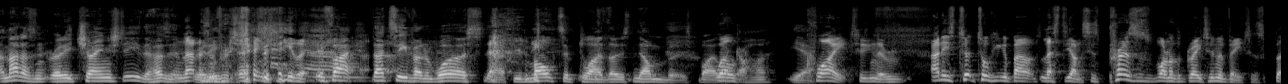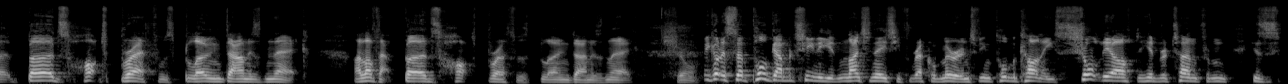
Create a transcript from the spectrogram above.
And that hasn't really changed either, has it? And that really? hasn't really changed either. In fact, that's even worse now. If you multiply those numbers by Well, like a yeah. Quite, you know. And he's t- talking about Lester Young. Says Prez was one of the great innovators, but Bird's hot breath was blowing down his neck. I love that. Bird's hot breath was blowing down his neck. Sure. We got this uh, Paul Gambaccini in 1980 for Record Mirror interviewing Paul McCartney shortly after he had returned from his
